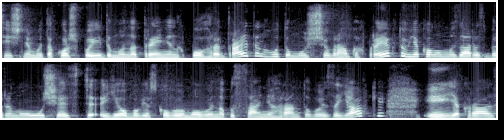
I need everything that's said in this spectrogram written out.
січня ми також поїдемо на тренінг по грантрайтингу, тому що в рамках проєкту, в якому ми зараз беремо участь, є обов'язковою мовою написання грантової заявки. І якраз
